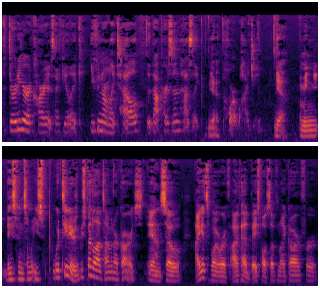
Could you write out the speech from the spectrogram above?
the dirtier a car is, I feel like you can normally tell that that person has like Yeah. horrible hygiene. Yeah, I mean, they spend so much. We're teenagers. We spend a lot of time in our cars, and so I get to the point where if I've had baseball stuff in my car for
